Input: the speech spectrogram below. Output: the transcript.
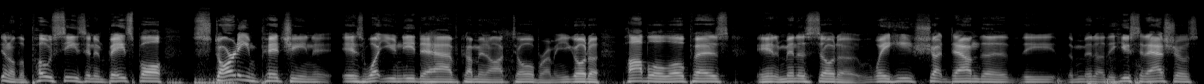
you know the postseason in baseball, starting pitching is what you need to have come in October. I mean, you go to Pablo Lopez in Minnesota, the way he shut down the the the, the Houston Astros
